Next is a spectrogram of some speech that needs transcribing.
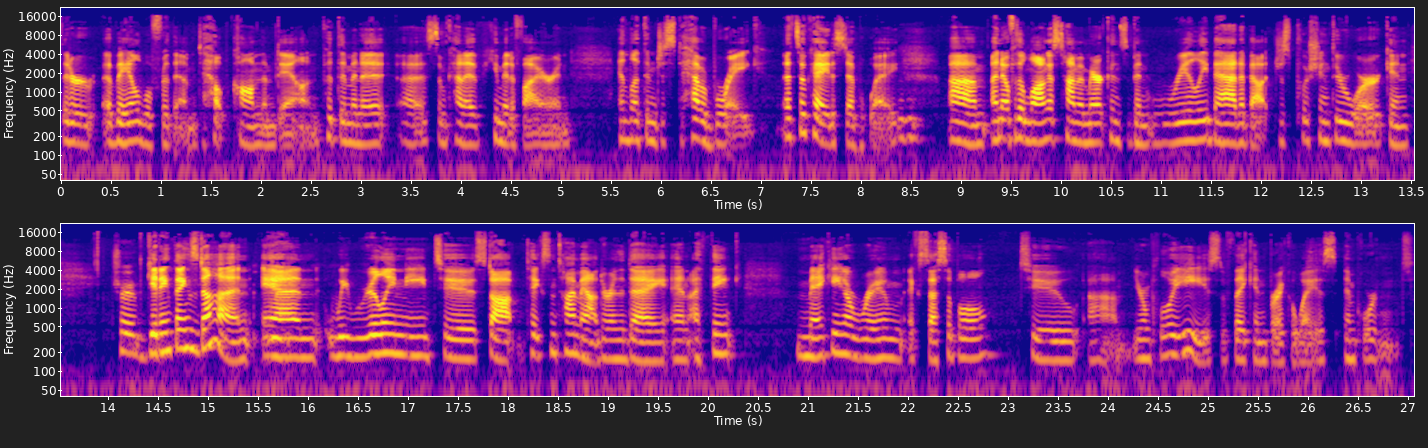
that are available for them to help calm them down. Put them in a uh, some kind of humidifier and and let them just have a break. That's okay to step away. Mm-hmm. Um, I know for the longest time, Americans have been really bad about just pushing through work and True. getting things done, and we really need to stop, take some time out during the day, and I think making a room accessible to um, your employees if they can break away is important.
